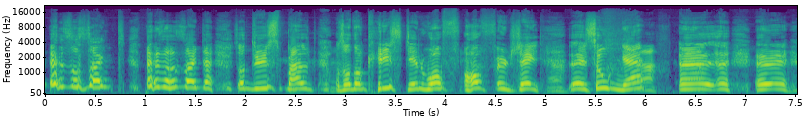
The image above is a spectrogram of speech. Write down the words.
Det er så sant! Det er så sant. Så du spilte, og så hadde Kristin Woff, Hoff, unnskyld, ja. sunget eh, uh, uh,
